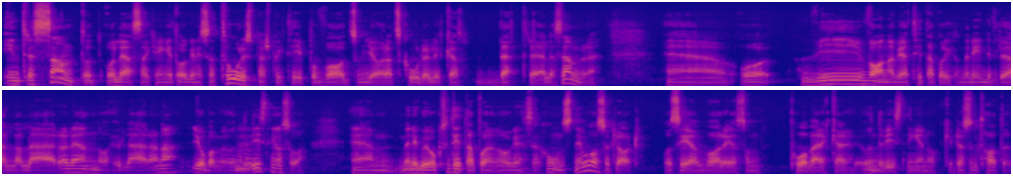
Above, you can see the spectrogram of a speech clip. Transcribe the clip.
intressant att, att, läsa kring ett organisatoriskt perspektiv på vad som gör att skolor lyckas bättre eller sämre. Eh, och vi är ju vana vid att titta på liksom den individuella läraren och hur lärarna jobbar med mm. undervisning och så. Ehm, men det går ju också att titta på en organisationsnivå såklart och se vad det är som påverkar undervisningen och resultatet.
